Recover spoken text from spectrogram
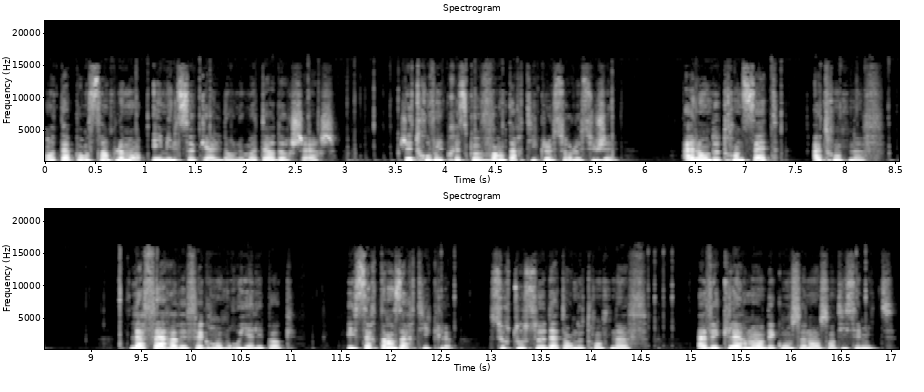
en tapant simplement Émile Sokal dans le moteur de recherche, j'ai trouvé presque 20 articles sur le sujet, allant de 37 à 39. L'affaire avait fait grand bruit à l'époque, et certains articles, surtout ceux datant de 39, avaient clairement des consonances antisémites.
